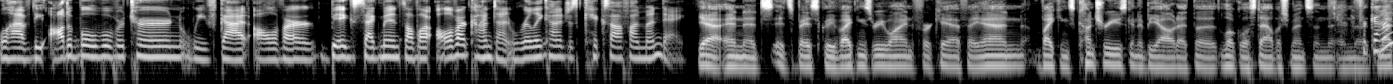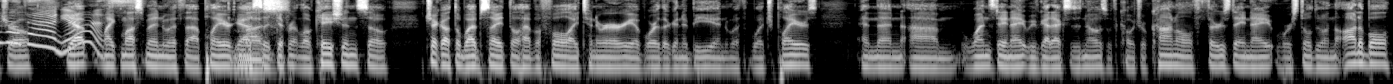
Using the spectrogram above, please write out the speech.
We'll have the Audible will return. We've got all of our big segments, all of our, all of our content really kind of just kicks off on Monday. Yeah, and it's it's basically Vikings Rewind for KFAN. Vikings Country is going to be out at the local establishments in the, in the Forgot metro. about that. Yep, Mike Mussman with uh, player guests Muss. at different locations. So check out the website; they'll have a full itinerary of where they're going to be and with which players. And then um, Wednesday night we've got X's and O's with Coach O'Connell. Thursday night we're still doing the Audible.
